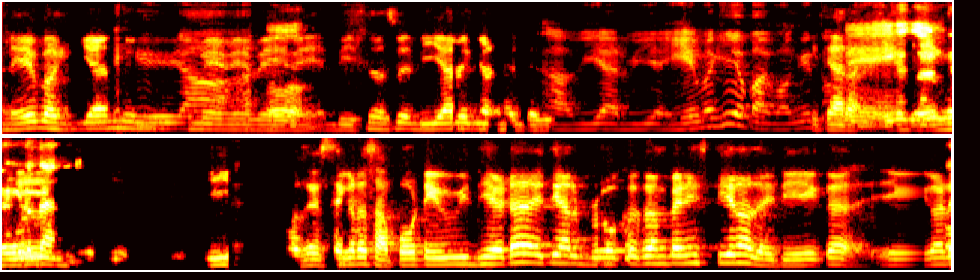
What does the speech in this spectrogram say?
නේ බං කියන්නේ බිස්නස් දියාර ගන්න ඒම කිය පා ඒක ගන්න දැන්. පොසෙස් එකට සපෝටව් විදිහට ඉති බ්‍රෝක කම්පැනිස් තියෙනද ඇති ඒක ඒකට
